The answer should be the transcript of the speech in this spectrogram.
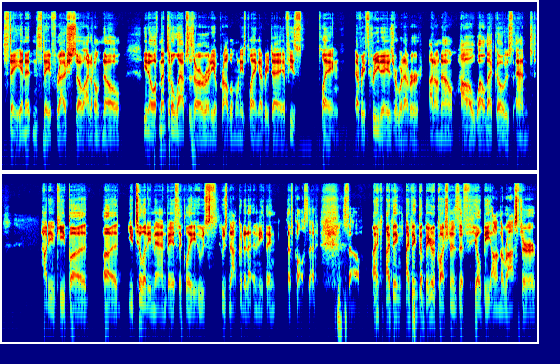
stay in it and stay fresh. So I don't know, you know, if mental lapses are already a problem when he's playing every day, if he's playing every three days or whatever, I don't know how well that goes. And how do you keep a a utility man basically who's who's not good at anything, as Paul said. so I, I think I think the bigger question is if he'll be on the roster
